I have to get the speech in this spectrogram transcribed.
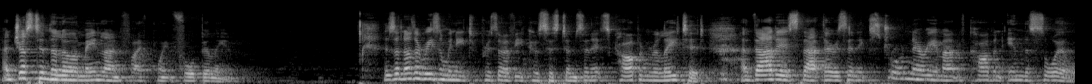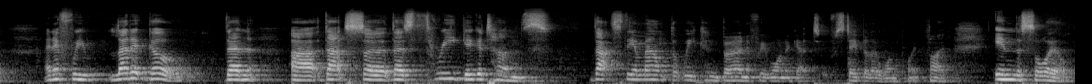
and just in the lower mainland, 5.4 billion. There's another reason we need to preserve ecosystems, and it's carbon related, and that is that there is an extraordinary amount of carbon in the soil. And if we let it go, then uh, that's, uh, there's three gigatons that's the amount that we can burn if we want to get to stay below 1.5 in the soil.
